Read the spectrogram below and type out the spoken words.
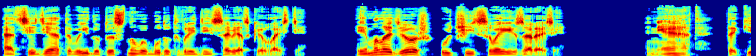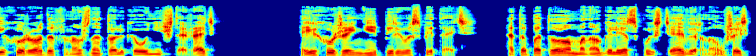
Отсидят, выйдут и снова будут вредить советской власти. И молодежь учить своей заразе. Нет, таких уродов нужно только уничтожать, их уже не перевоспитать. А то потом, много лет спустя, вернувшись,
